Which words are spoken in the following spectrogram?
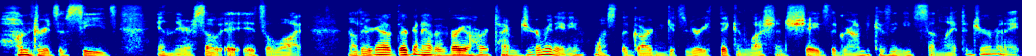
hundreds of seeds in there. So it, it's a lot. Now they're gonna they're gonna have a very hard time germinating once the garden gets very thick and lush and shades the ground because they need sunlight to germinate.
